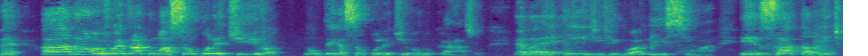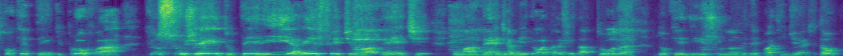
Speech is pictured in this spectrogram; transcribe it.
Né? Ah, não, eu vou entrar com uma ação coletiva. Não tem ação coletiva no caso. Ela é individualíssima, exatamente porque tem que provar que o sujeito teria efetivamente uma média melhor da vida toda do que de julho de 94 em diante. Então,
